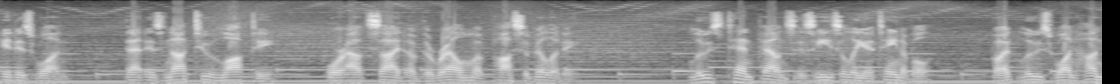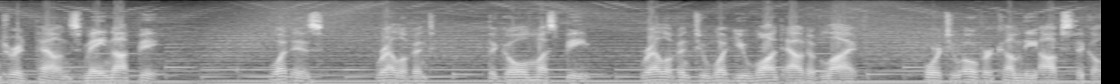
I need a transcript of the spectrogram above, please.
It is one, that is not too lofty, or outside of the realm of possibility. Lose 10 pounds is easily attainable, but lose 100 pounds may not be. What is, relevant, the goal must be, relevant to what you want out of life, or to overcome the obstacle.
